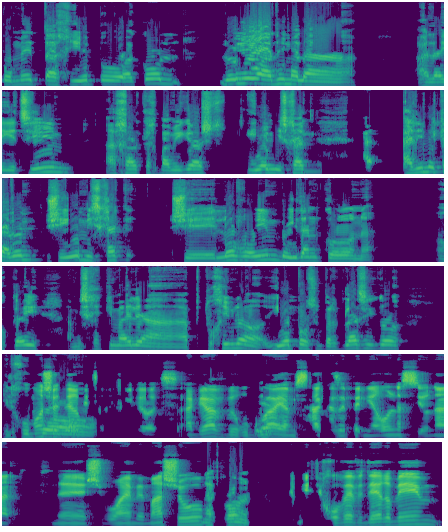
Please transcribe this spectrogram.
פה מתח, יהיה פה הכל, לא יהיו אוהדים על, ה, על היציעים, אחר כך במגרש יהיה משחק, אני מקווה שיהיה משחק שלא רואים בעידן קורונה, אוקיי? המשחקים האלה הפתוחים לא, יהיה פה סופר קלאסיקו, ילכו פה... כמו שדרבי צריך להיות. אגב, באורוגוואי כן. המשחק הזה פניארול נציונל, לפני שבועיים ומשהו. נכון. למי שחובב דרבים,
